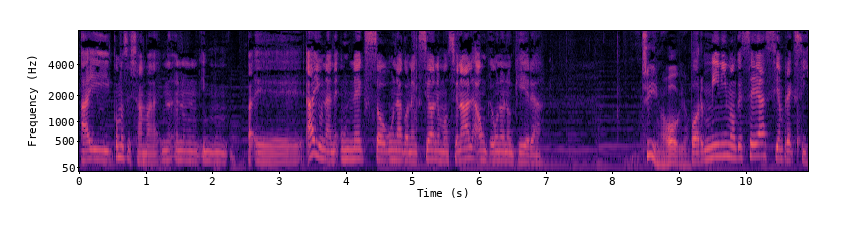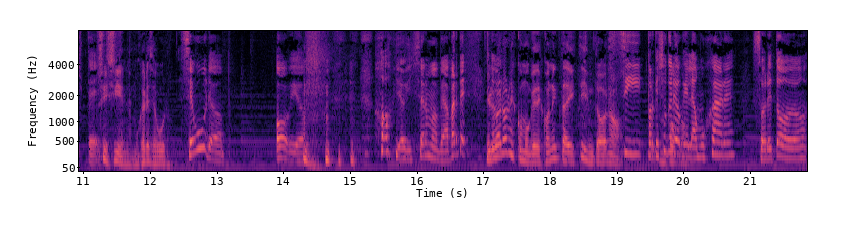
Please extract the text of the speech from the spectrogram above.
hay ¿cómo se llama? Eh, hay una un nexo, una conexión emocional aunque uno no quiera. Sí, obvio. Por mínimo que sea, siempre existe. Sí, sí, en las mujeres seguro. Seguro, obvio. obvio, Guillermo, pero aparte... El no- varón es como que desconecta distinto, ¿o no? Sí, porque yo Un creo poco. que la mujer, sobre todo,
